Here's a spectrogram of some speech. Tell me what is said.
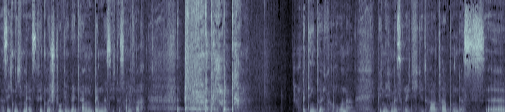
dass ich nicht mehr ins Fitnessstudio gegangen bin, dass ich das einfach bedingt durch Corona mich nicht mehr so richtig getraut habe und dass äh,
